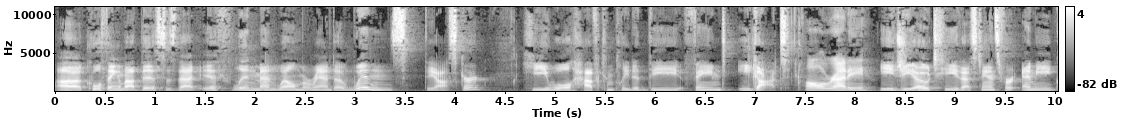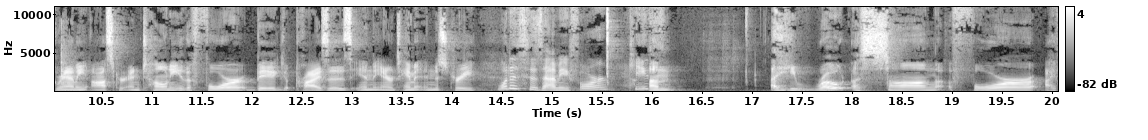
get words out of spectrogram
Uh, cool thing about this is that if Lin Manuel Miranda wins the Oscar, he will have completed the famed EGOT. Already. EGOT, that stands for Emmy, Grammy, Oscar, and Tony, the four big prizes in the entertainment industry. What is his Emmy for, Keith? Um, Uh, he wrote a song for I,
